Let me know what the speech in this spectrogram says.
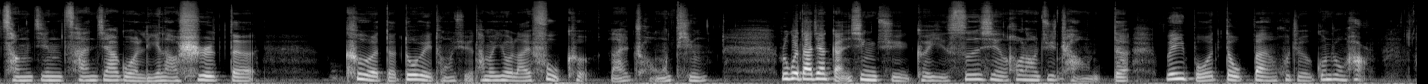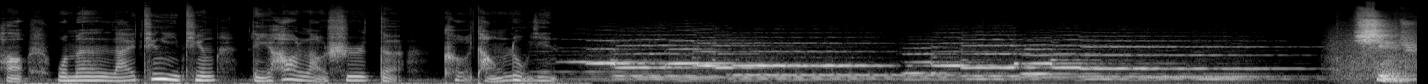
曾经参加过李老师的课的多位同学，他们又来复课来重听。如果大家感兴趣，可以私信后浪剧场的微博、豆瓣或者公众号。好，我们来听一听李浩老师的课堂录音。兴趣，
